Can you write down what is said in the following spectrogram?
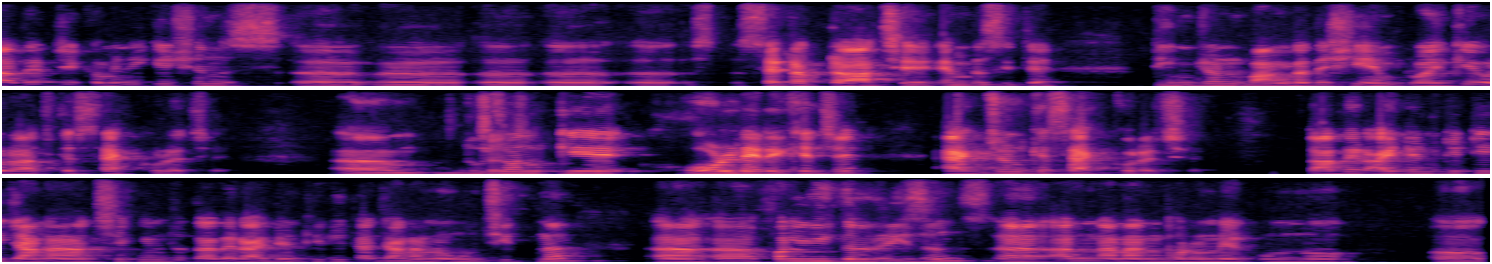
তাদের যে কমিউনিকেশনস সেট আপটা আছে এম্বাসিতে তিনজন বাংলাদেশি এমপ্লয়কে ওরা আজকে স্যাক করেছে। আচ্ছা আচ্ছা। দুজনকে হোল্ডে রেখেছে একজনকে স্যাক করেছে। তাদের আইডেন্টিটি জানা আছে কিন্তু তাদের আইডেন্টিটিটা জানানো উচিত না ফর লিগাল রিজনস আর নানান ধরনের অন্য আহ,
